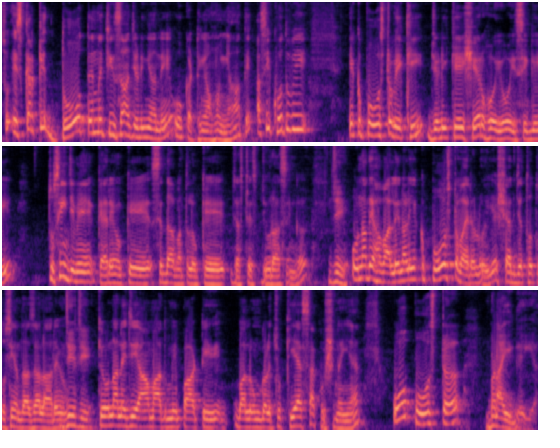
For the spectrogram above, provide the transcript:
ਸੋ ਇਸ ਕਰਕੇ ਦੋ ਤਿੰਨ ਚੀਜ਼ਾਂ ਜਿਹੜੀਆਂ ਨੇ ਉਹ ਇਕੱਠੀਆਂ ਹੋਈਆਂ ਤੇ ਅਸੀਂ ਖੁਦ ਵੀ ਇੱਕ ਪੋਸਟ ਵੇਖੀ ਜਿਹੜੀ ਕਿ ਸ਼ੇਅਰ ਹੋਈ ਹੋਈ ਸੀਗੀ। ਤੁਸੀਂ ਜਿਵੇਂ ਕਹਿ ਰਹੇ ਹੋ ਕਿ ਸਿੱਧਾ ਮਤਲਬ ਕਿ ਜਸਟਿਸ ਜੂਰਾ ਸਿੰਘ ਜੀ। ਉਹਨਾਂ ਦੇ ਹਵਾਲੇ ਨਾਲ ਹੀ ਇੱਕ ਪੋਸਟ ਵਾਇਰਲ ਹੋਈ ਹੈ। ਸ਼ਾਇਦ ਜਿੱਥੋਂ ਤੁਸੀਂ ਅੰਦਾਜ਼ਾ ਲਾ ਰਹੇ ਹੋ ਜੀ ਜੀ। ਕਿ ਉਹਨਾਂ ਨੇ ਜੀ ਆਮ ਆਦਮੀ ਪਾਰਟੀ ਵੱਲ ਉਂਗਲ ਚੁੱਕੀ ਐਸਾ ਕੁਝ ਨਹੀਂ ਹੈ। ਉਹ ਪੋਸਟ ਬਣਾਈ ਗਈ ਆ।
